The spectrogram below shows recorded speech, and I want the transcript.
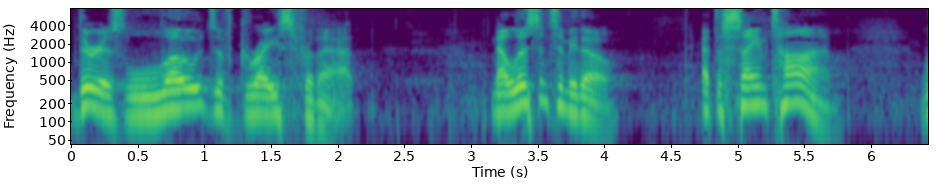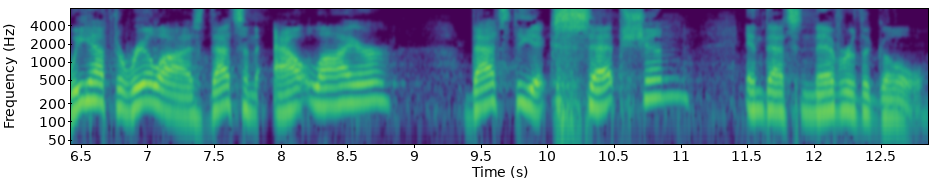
there is loads of grace for that. Now listen to me though. At the same time, we have to realize that's an outlier, that's the exception, and that's never the goal.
